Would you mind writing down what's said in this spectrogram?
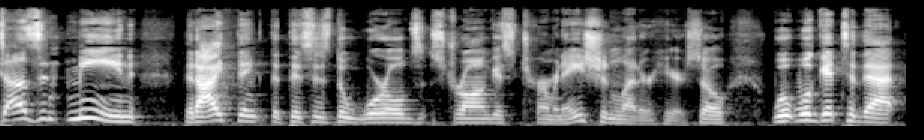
doesn't mean that I think that this is the world's strongest termination letter here. So we'll, we'll get to that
